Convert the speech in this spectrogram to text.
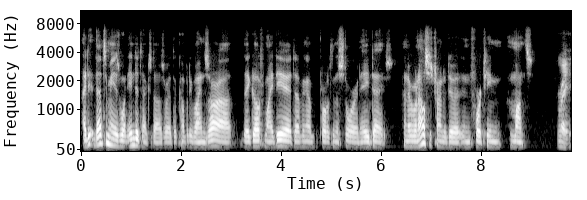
I did, that to me is what Inditex does, right? The company behind Zara, they go from idea to having a product in the store in eight days, and everyone else is trying to do it in 14 months. Right.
